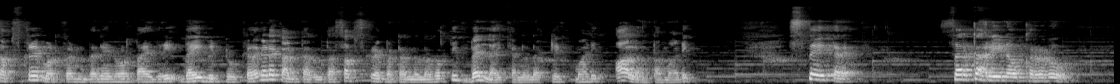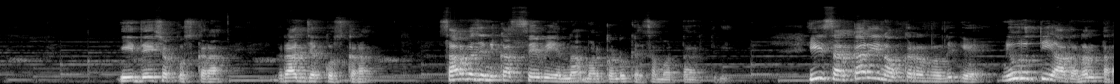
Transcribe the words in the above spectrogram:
ಸಬ್ಸ್ಕ್ರೈಬ್ ಮಾಡ್ಕೊಂಡೇ ನೋಡ್ತಾ ಇದ್ರಿ, ದಯವಿಟ್ಟು ಕೆಳಗಡೆ ಕಾಣ್ತಾ ಇರೋಂಥ ಸಬ್ಸ್ಕ್ರೈಬ್ ಬಟನನ್ನು ಒತ್ತಿ ಬೆಲ್ ಐಕನನ್ನು ಕ್ಲಿಕ್ ಮಾಡಿ, ಆಲ್ ಅಂತ ಮಾಡಿ. ಸ್ನೇಹಿತರೆ, ಸರ್ಕಾರಿ ನೌಕರರು ಈ ದೇಶಕ್ಕೋಸ್ಕರ, ರಾಜ್ಯಕ್ಕೋಸ್ಕರ ಸಾರ್ವಜನಿಕ ಸೇವೆಯನ್ನು ಮಾಡಿಕೊಂಡು ಕೆಲಸ ಮಾಡ್ತಾ ಇರ್ತೀವಿ. ಈ ಸರ್ಕಾರಿ ನೌಕರರಿಗೆ ನಿವೃತ್ತಿ ಆದ ನಂತರ,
